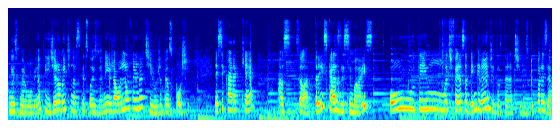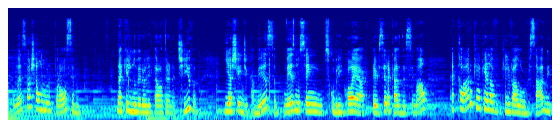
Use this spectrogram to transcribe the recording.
nesse primeiro momento, e geralmente nas questões do Enem eu já olho a alternativa, eu já penso, poxa, esse cara quer as, sei lá, três casas decimais ou tem uma diferença bem grande entre as alternativas. Que, por exemplo, né, se eu achar um número próximo daquele número ali que está na alternativa e achei de cabeça, mesmo sem descobrir qual é a terceira casa decimal, é claro que é aquele, aquele valor, sabe?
